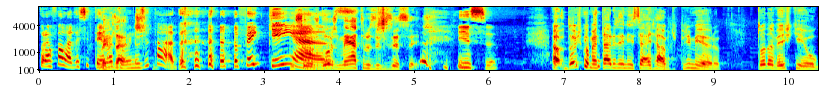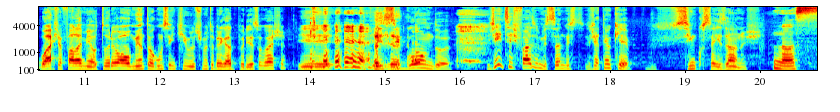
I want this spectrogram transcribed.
para falar desse tema tão Verdade. inusitado. Com Fenquinha! seus 2 metros e 16. Isso. Ah, dois comentários iniciais rápidos. Primeiro, toda vez que o Guaxa fala a minha altura, eu aumento alguns centímetros. Muito obrigado por isso, Guaxa. E, e segundo, gente, vocês fazem o Missangas já tem o quê? Cinco, seis anos? Nossa.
